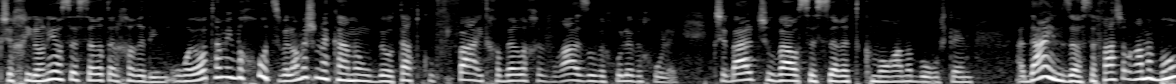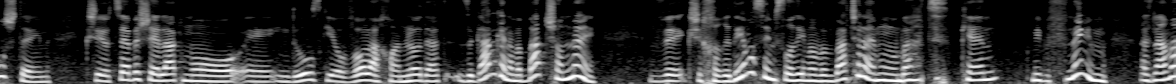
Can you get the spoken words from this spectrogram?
כשחילוני עושה סרט על חרדים, הוא רואה אותם מבחוץ, ולא משנה כמה הוא באותה תקופה התחבר לחברה הזו וכולי וכולי. כשבעל תשובה עושה סרט כמו רמה בורשטיין, עדיין זו השפה של רמה בורשטיין. כשיוצא בשאלה כמו אה, אינדורסקי או וולך או אני לא יודעת, זה גם כן, המבט שונה. וכשחרדים עושים סרטים, המבט שלהם הוא מבט, כן, מבפנים. אז למה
